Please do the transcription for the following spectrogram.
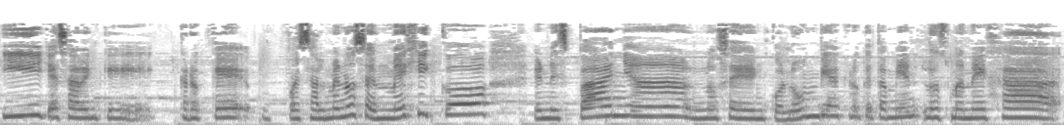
y ya saben que creo que pues al menos en México, en España, no sé, en Colombia creo que también los maneja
